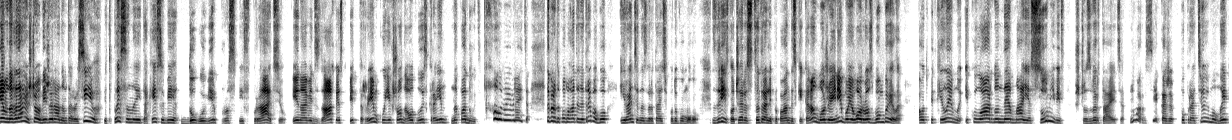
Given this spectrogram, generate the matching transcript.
Я вам нагадаю, що між Іраном та Росією підписаний такий собі договір про співпрацю і навіть захист, підтримку, якщо на одну із країн нападуть. Але виявляється, тепер допомагати не треба, бо іранці не звертаються по допомогу. Звісно, через центральний пропагандистський канал може і ні, бо його розбомбили. А от підкилимно і кулуарно немає сумнівів, що звертається. Ну а Росія каже: попрацюємо ми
